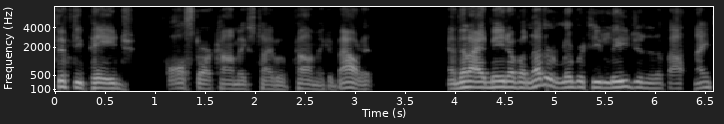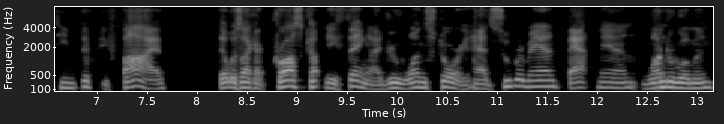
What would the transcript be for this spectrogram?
50 page all star comics type of comic about it. And then I had made up another Liberty Legion in about 1955 that was like a cross company thing. And I drew one story. It had Superman, Batman, Wonder Woman,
